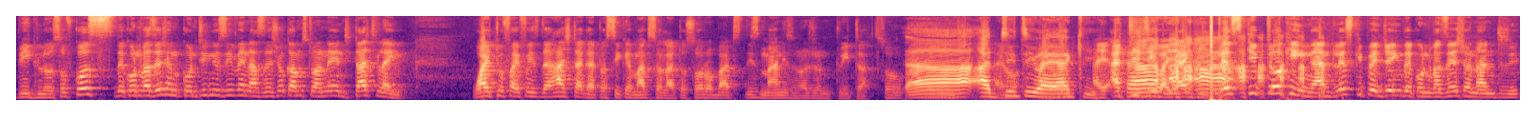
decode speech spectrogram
big loss. Of course, the conversation continues even as the show comes to an end. Touchline. Y254 is the hashtag at Osike Maxwell at Osoro, but this man is not on Twitter. So uh, Atiti I Wayaki. I- Atiti Wayaki. Let's keep talking and let's keep enjoying the conversation and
